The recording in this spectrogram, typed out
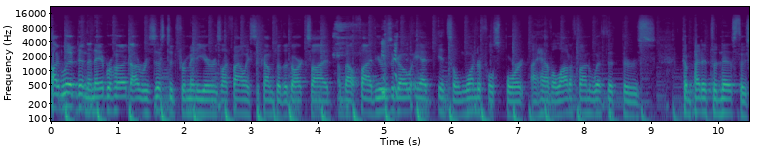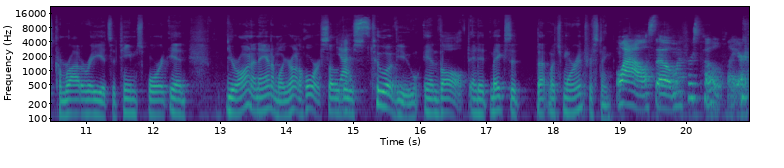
I lived in the neighborhood. I resisted for many years. I finally succumbed to the dark side about five years ago, and it's a wonderful sport. I have a lot of fun with it. There's competitiveness, there's camaraderie, it's a team sport, and you're on an animal, you're on a horse, so yes. there's two of you involved, and it makes it that much more interesting. Wow. So, my first polo player,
